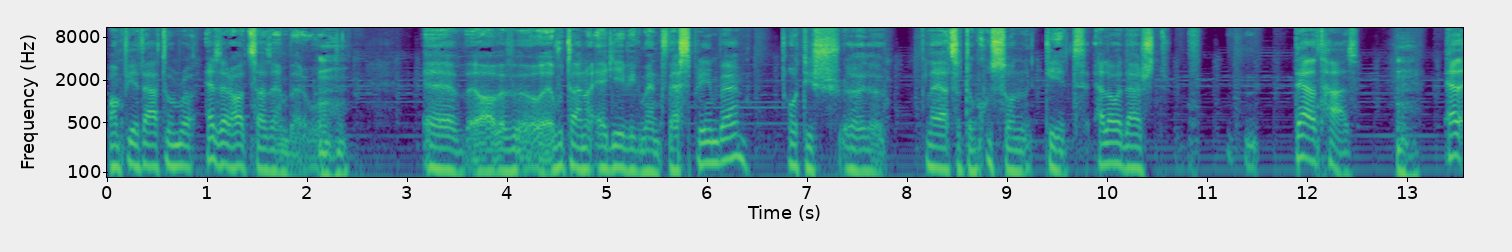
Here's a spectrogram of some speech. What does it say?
amfiteátrumra, 1600 ember volt. Uh-huh utána egy évig ment Veszprémbe, ott is lejátszottunk 22 előadást, telt ház. Uh-huh. El,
